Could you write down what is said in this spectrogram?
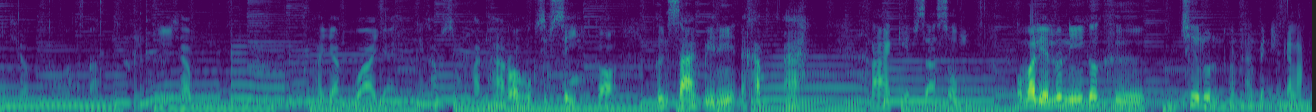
นี่ครับตัวปัดนี่ครับพยักวาใหญ่นะครับ 2564 ก็เพิ่งสร้างปีนี้นะครับอะน่าเก็บสะสม ผมว่าเหรียญรุ่นนี้ก็คือชื่อรุ่นค่อนข้างเป็นเอกลักษณ์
